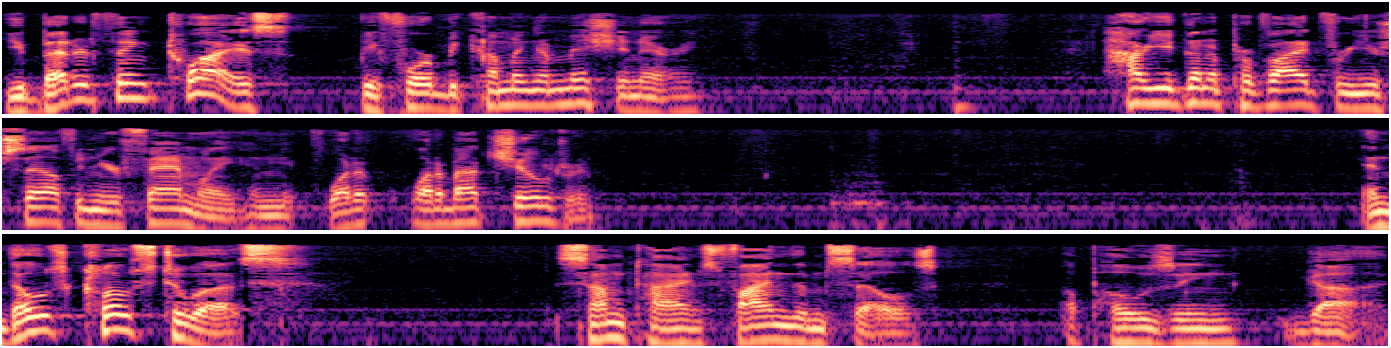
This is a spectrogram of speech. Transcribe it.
you better think twice before becoming a missionary. How are you going to provide for yourself and your family? And what, what about children? And those close to us sometimes find themselves opposing God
